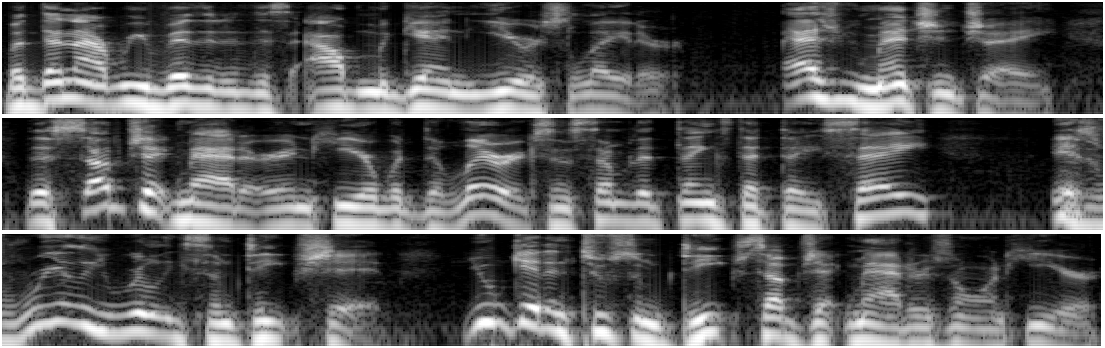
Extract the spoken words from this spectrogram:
But then I revisited this album again years later. As you mentioned, Jay, the subject matter in here with the lyrics and some of the things that they say is really, really some deep shit you get into some deep subject matters on here.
